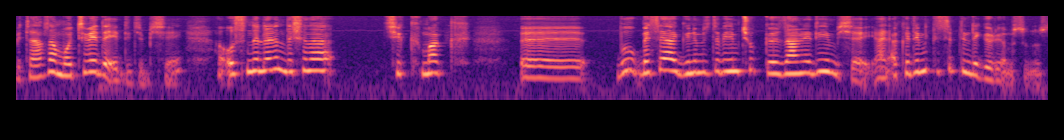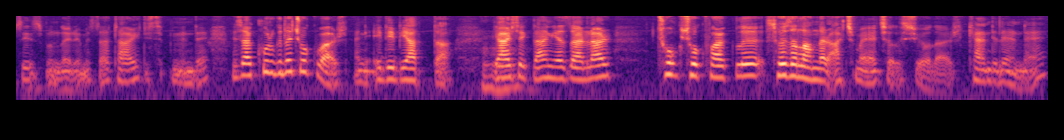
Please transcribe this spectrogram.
Bir taraftan motive de edici bir şey. O sınırların dışına çıkmak e, bu mesela günümüzde benim çok gözlemlediğim bir şey. Yani akademik disiplinde görüyor musunuz siz bunları mesela tarih disiplininde? Mesela kurguda çok var. Hani edebiyatta. Hı -hı. Gerçekten yazarlar çok çok farklı söz alanları açmaya çalışıyorlar kendilerine.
